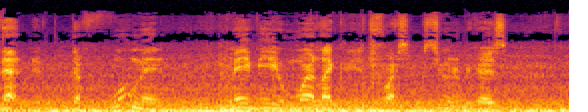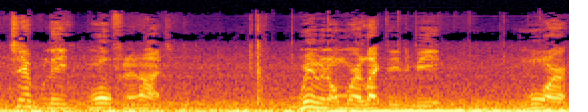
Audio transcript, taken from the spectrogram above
that the woman may be more likely to trust sooner because typically, more often than not, women are more likely to be more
